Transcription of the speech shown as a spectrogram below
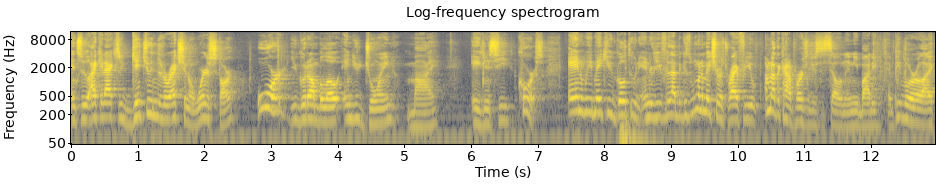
And so I can actually get you in the direction of where to start. Or you go down below and you join my agency course. And we make you go through an interview for that because we want to make sure it's right for you. I'm not the kind of person just to sell to anybody. And people are like,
